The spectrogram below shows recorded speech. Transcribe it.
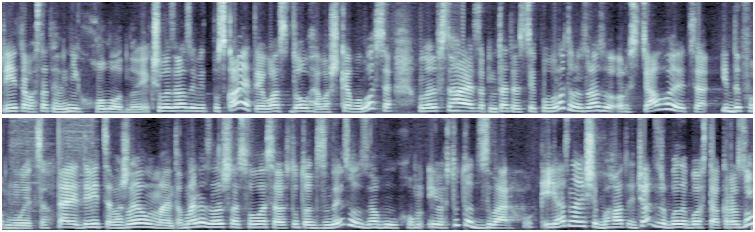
Їй треба стати в ній холодною. Якщо ви зразу відпускаєте, і у вас довге важке волосся, воно не встигає запам'ятати цей поворот, воно зразу розтягується і деформується. Далі дивіться, важливий момент. У мене залишилось волосся ось тут от знизу за вухом, і ось тут от зверху. І я знаю, що багато дівчат зробили б ось так разом,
